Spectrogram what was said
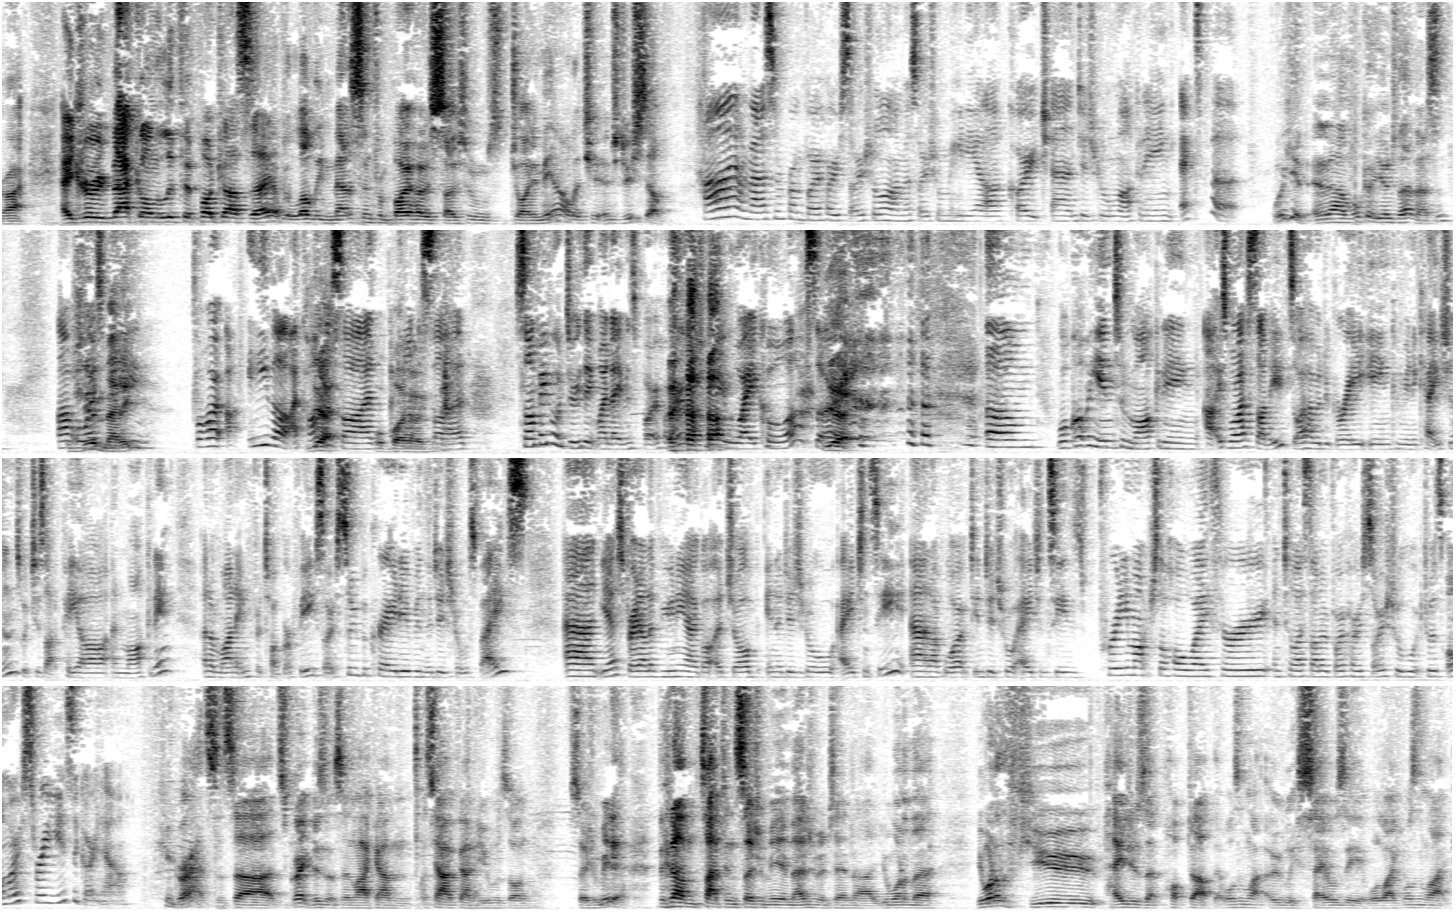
Right. Hey crew, back on the Live Fit podcast today. I've got lovely Madison from Boho Socials joining me, and I'll let you introduce yourself. Hi, I'm Madison from Boho Social. I'm a social media coach and digital marketing expert. Wicked. And um, what got you into that, Madison? I've You always been Bo- either. I can't Yeah, decide. or I can't decide. Some people do think my name is Boho, which would be way cooler. So, Yeah. um, what got me into marketing uh, is what I studied. So, I have a degree in communications, which is like PR and marketing, and a minor in photography. So, super creative in the digital space. And yeah, straight out of uni, I got a job in a digital agency, and I've worked in digital agencies pretty much the whole way through until I started Boho Social, which was almost three years ago now. Congrats. It's uh, it's great business, and like um, that's how I found you was on social media. Then um, typed in social media management, and uh, you're one of the you're one of the few pages that popped up that wasn't like overly salesy or like wasn't like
